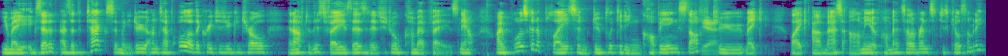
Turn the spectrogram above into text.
you may exert it as it attacks, and when you do, untap all other creatures you control. And after this phase, there's an additional combat phase. Now, I was going to play some duplicating, copying stuff Yeah. to make like a mass army of combat celebrants just kill somebody.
